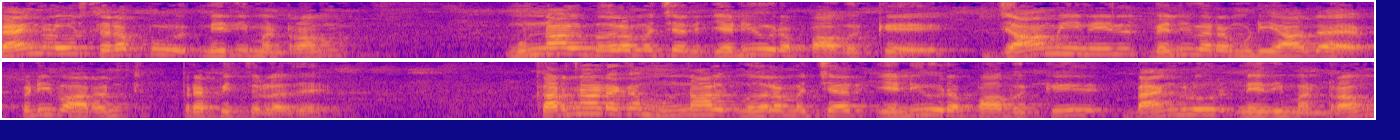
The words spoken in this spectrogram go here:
பெங்களூர் சிறப்பு நீதிமன்றம் முன்னாள் முதலமைச்சர் எடியூரப்பாவுக்கு ஜாமீனில் வெளிவர முடியாத பிடிவாரண்ட் பிறப்பித்துள்ளது. கர்நாடக முன்னாள் முதலமைச்சர் எடியூரப்பாவுக்கு பெங்களூர் நீதிமன்றம்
